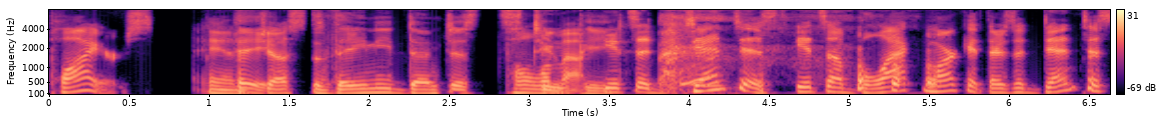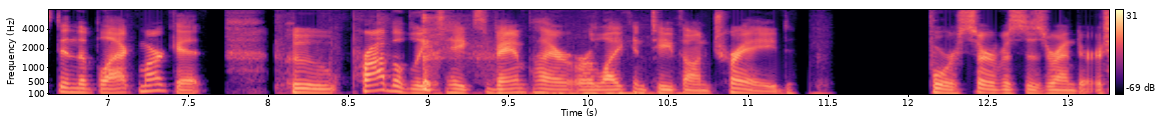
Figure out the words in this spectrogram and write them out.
pliers and Hey, just they need dentists pull too, them out. Pete. It's a dentist. It's a black market. There's a dentist in the black market who probably takes vampire or Lycan teeth on trade for services rendered.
